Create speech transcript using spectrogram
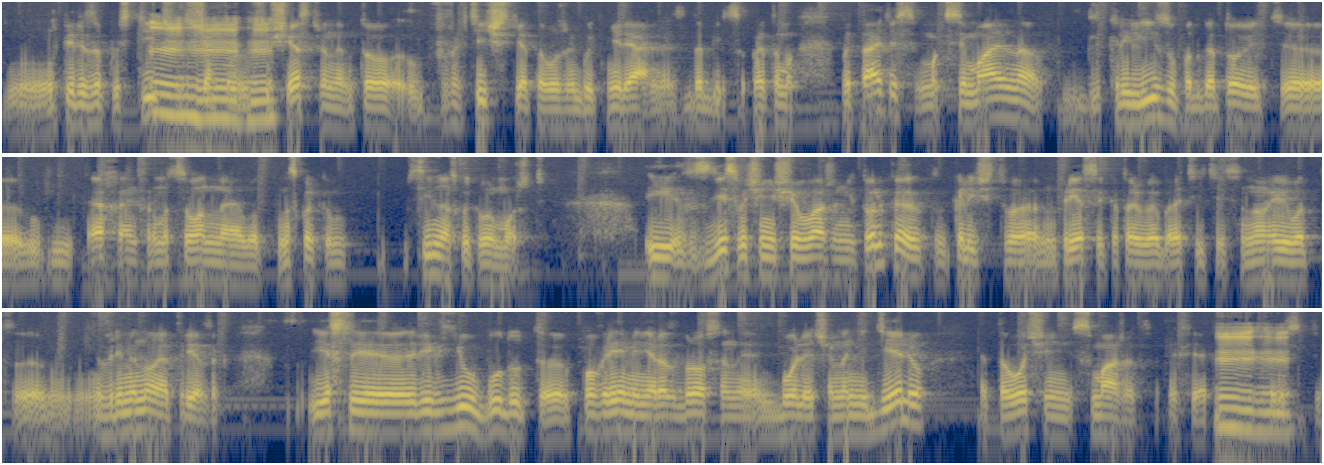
перезапустить mm-hmm. с чем-то существенным, то фактически это уже будет нереально добиться. Поэтому пытайтесь максимально к релизу подготовить э, эхо информационное, вот насколько сильно, насколько вы можете. И здесь очень еще важно не только количество прессы, к которой вы обратитесь, но и вот э, временной отрезок. Если ревью будут э, по времени разбросаны более чем на неделю – это очень смажет эффект. Mm-hmm. То есть э,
